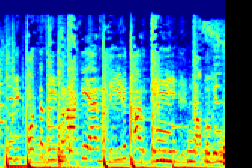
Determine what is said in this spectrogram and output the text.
ਪੂਰੀ ਫੁੱਟ ਦੀ ਬਣਾ ਕੇ ਐ ਮੰਡੀਰ ਖੜਦੀ ਰੱਬ ਵਿੱਚ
